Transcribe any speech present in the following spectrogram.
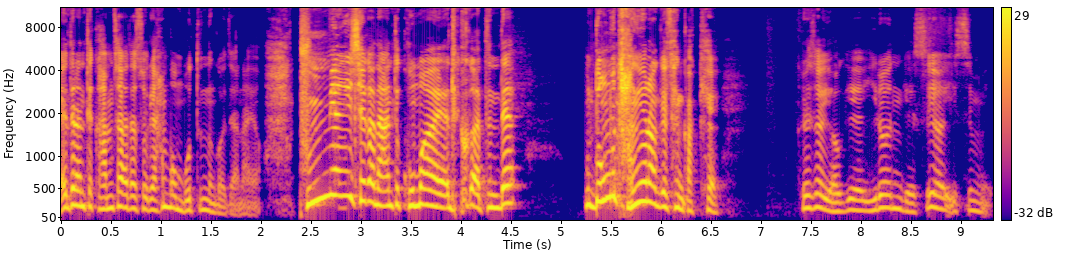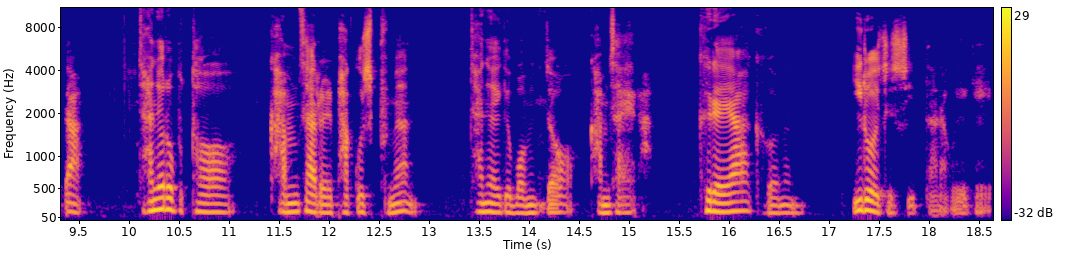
애들한테 감사하다 소리 한 번 못 듣는 거잖아요. 분명히 제가 나한테 고마워해야 될 것 같은데 너무 당연하게 생각해. 그래서 여기에 이런 게 쓰여 있습니다. 자녀로부터 감사를 받고 싶으면 자녀에게 먼저 감사해라. 그래야 그거는 이루어질 수 있다라고 얘기해요.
